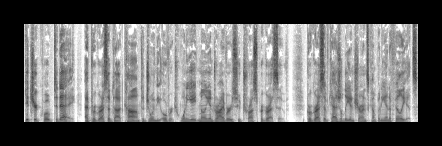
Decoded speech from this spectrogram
Get your quote today at progressive.com to join the over 28 million drivers who trust Progressive. Progressive Casualty Insurance Company and Affiliates.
